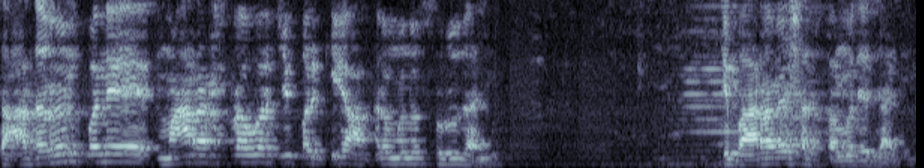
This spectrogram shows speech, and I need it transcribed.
साधारणपणे महाराष्ट्रावर जी परकीय आक्रमण सुरू झाली ती बाराव्या शतकामध्ये झाली.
